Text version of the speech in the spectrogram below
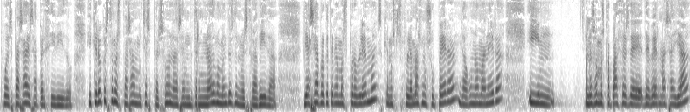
pues pasa desapercibido. Y creo que esto nos pasa a muchas personas en determinados momentos de nuestra vida, ya sea porque tenemos problemas, que nuestros problemas nos superan de alguna manera y no somos capaces de, de ver más allá,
